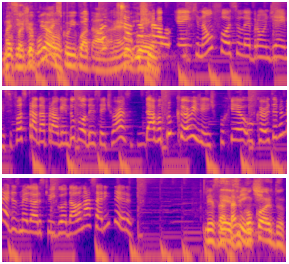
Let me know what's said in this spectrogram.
Mas ele jogou campeão. mais que o Iguodala, né? Se fosse pra Enfim, dar pra alguém que não fosse o LeBron James, se fosse pra dar pra alguém do Golden State Warriors, dava pro Curry, gente, porque o Curry teve médias melhores que o Iguodala na série inteira. exatamente. Teve, concordo.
